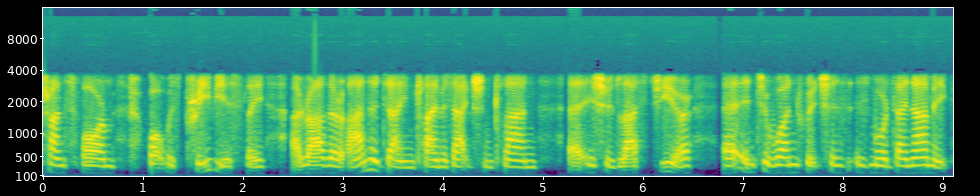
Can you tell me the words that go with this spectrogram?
transform what was previously a rather anodyne climate action plan uh, issued last year uh, into one which is, is more dynamic.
